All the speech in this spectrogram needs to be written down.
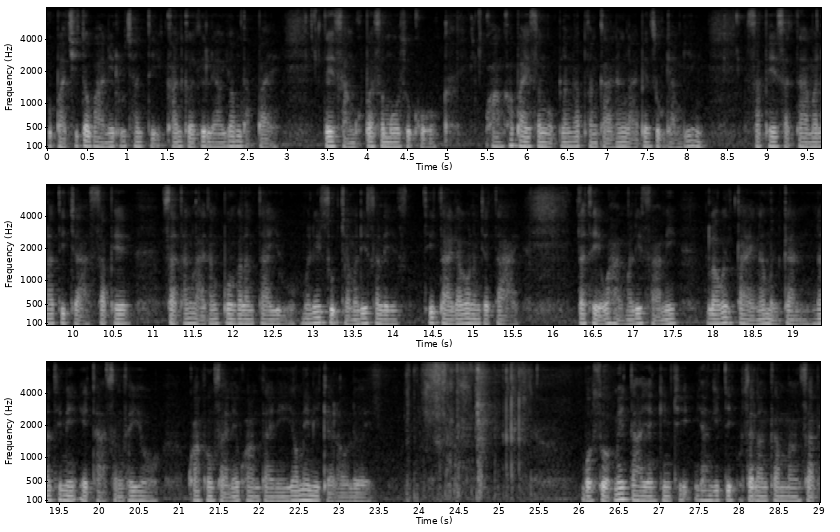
อุปาชิตวานิรุชันติคันเกิดขึ้นแล้วย่อมดับไป เตสังอุปสโมสุโขความเข้าไปสงบระงับสังขารทั้งหลายเป็นสุขอย่างยิ่ง สัพเพสัตตามรติจาสัพเพสัตว์ทั้งหลายทั้งปวงกำลังตายอยู่มริสุจะมริสเลสที่ตายแล้วกำลังจะตายตะเถวหังมริสามิ เราก็ตายนะเหมือนกันนัที่มีเอตาสังสยโย ความสงสัยในความตายนี้ย่อมไม่มีแก่เราเลย บทสวดเมตตายังกินจิยังกิติกุสลังกัมมังสัพเพ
